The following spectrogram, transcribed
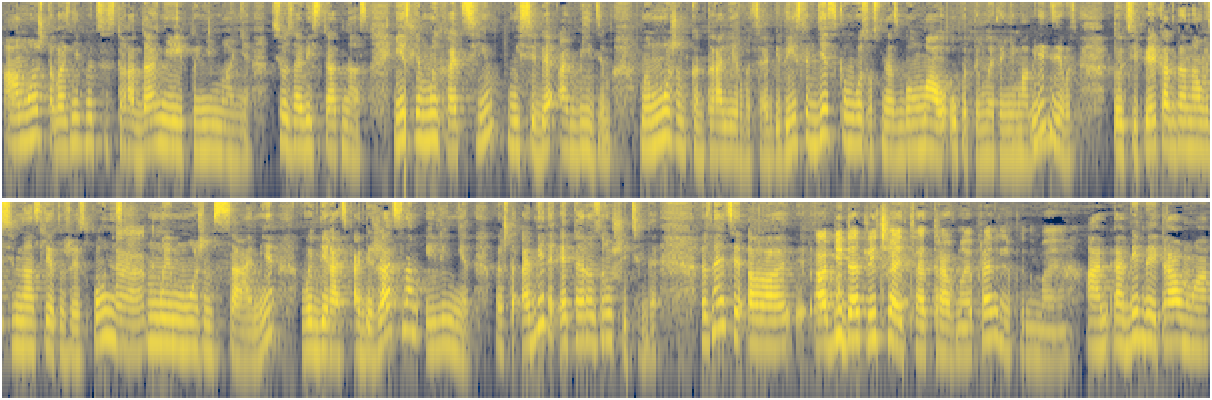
а может возникнуть сострадание и понимание. Все зависит от нас. Если мы хотим, мы себя обидим. Мы можем контролировать обиды. Если в детском возрасте у нас было мало опыта, и мы это не могли делать, то теперь, когда нам 18 лет уже исполнилось, Так. мы можем сами выбирать, обижаться нам или нет. Потому что обида – это разрушительное. Вы знаете, а, Обида отличается от травмы, я правильно понимаю? А обида и травма,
